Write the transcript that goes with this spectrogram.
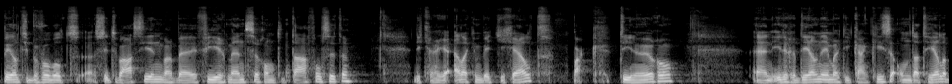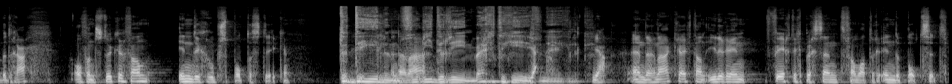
beeld je bijvoorbeeld een situatie in waarbij vier mensen rond een tafel zitten. Die krijgen elk een beetje geld, pak 10 euro. En iedere deelnemer die kan kiezen om dat hele bedrag of een stuk ervan in de groepspot te steken. Te delen, daarna, voor iedereen, weg te geven ja, eigenlijk. Ja, en daarna krijgt dan iedereen 40% van wat er in de pot zit.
